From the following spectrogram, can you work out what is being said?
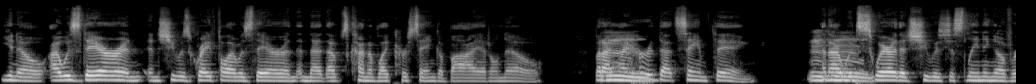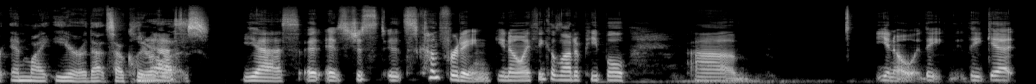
you know, I was there and and she was grateful I was there and, and that that was kind of like her saying goodbye. I don't know. But mm. I, I, mm. heard that same thing. Mm-hmm. And I would mm-hmm. swear that she was just leaning over in my ear. That's how clear yes. it was. Yes. It, it's just, it's comforting. You know, I think a lot of people, um, you know, they, they get,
